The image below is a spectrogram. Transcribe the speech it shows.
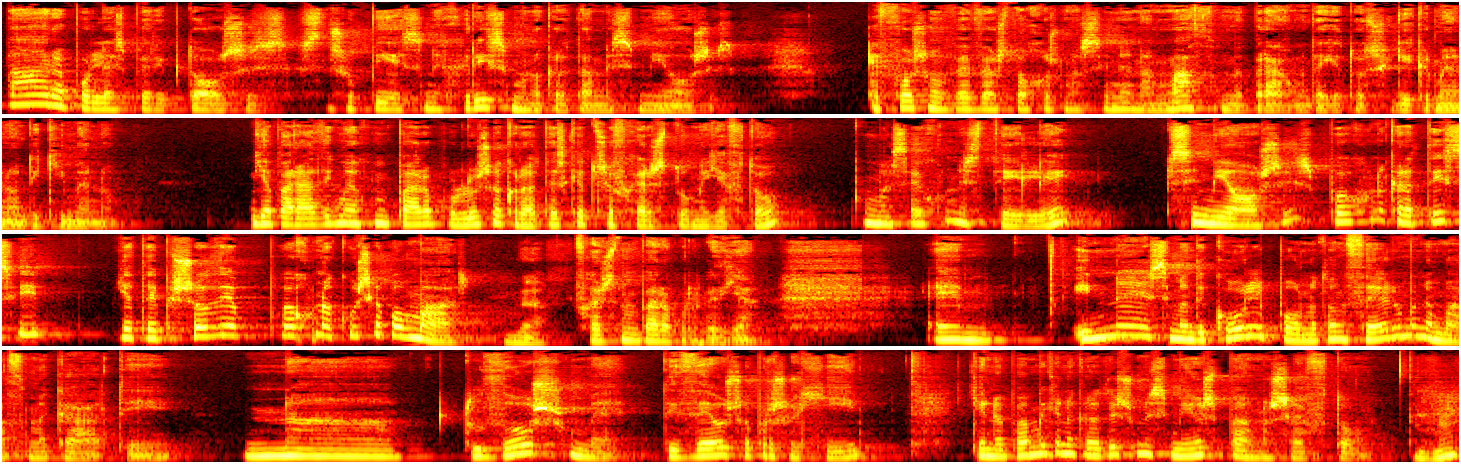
πάρα πολλές περιπτώσεις στις οποίες είναι χρήσιμο να κρατάμε σημειώσεις. Εφόσον βέβαια ο στόχος μας είναι να μάθουμε πράγματα για το συγκεκριμένο αντικείμενο. Για παράδειγμα, έχουμε πάρα πολλούς ακροατές και τους ευχαριστούμε γι' αυτό, που μας έχουν στείλει σημειώσεις που έχουν κρατήσει για τα επεισόδια που έχουν ακούσει από εμάς. Ναι. Ευχαριστούμε πάρα πολύ, παιδιά. Ε, είναι σημαντικό λοιπόν όταν θέλουμε να μάθουμε κάτι να του δώσουμε τη δέουσα προσοχή και να πάμε και να κρατήσουμε σημειώσεις πάνω σε αυτό. Mm-hmm.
